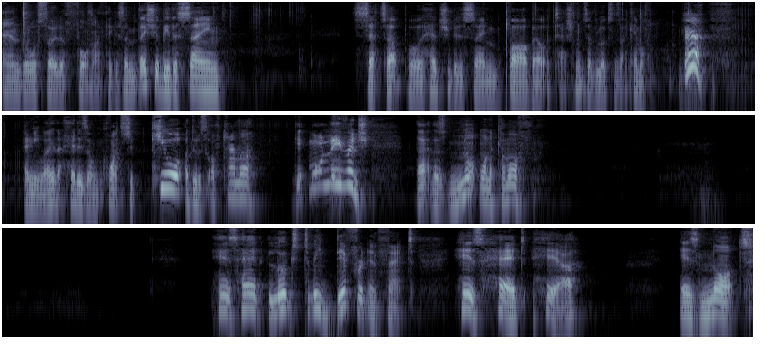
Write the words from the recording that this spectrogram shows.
and also the Fortnite figures. So they should be the same setup, or the head should be the same barbell attachments. I've looked since that came off. Ah! Anyway, that head is on quite secure. I do this off camera. Get more leverage. That does not want to come off. his head looks to be different, in fact. His head here is not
